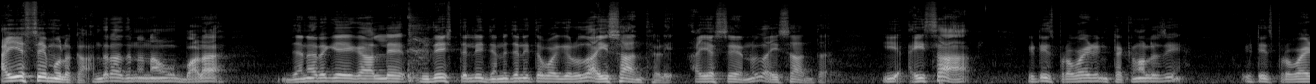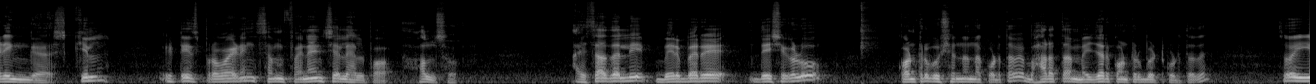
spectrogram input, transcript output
ಐ ಎಸ್ ಎ ಮೂಲಕ, ಅಂದರೆ ಅದನ್ನು ನಾವು ಭಾಳ ಜನರಿಗೆ ಈಗ ಅಲ್ಲೇ ವಿದೇಶದಲ್ಲಿ ಜನಜನಿತವಾಗಿರೋದು ಐಸಾ ಅಂಥೇಳಿ ಐ ಎಸ್ ಎ ಅನ್ನೋದು ಐಸಾ ಅಂತ. ಈ ISA it is providing technology it is providing skill it is providing some financial help also ಐಸಾದಲ್ಲಿ ಬೇರೆ ಬೇರೆ ದೇಶಗಳು ಕಾಂಟ್ರಿಬ್ಯೂಷನನ್ನು ಕೊಡ್ತವೆ. ಭಾರತ ಮೇಜರ್ ಕಾಂಟ್ರಿಬ್ಯೂಟ್ ಕೊಡ್ತದೆ. ಸೊ ಈ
